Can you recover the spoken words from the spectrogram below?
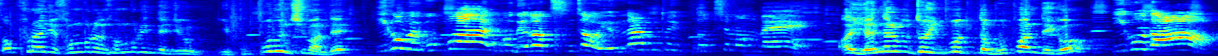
서프라이즈 선물은 선물인데 지금 이 못 보던 치마인데? 이거 왜 못 봐? 이거 내가 진짜 옛날부터 입던 치마인데. 아 옛날부터 입었 나못 봤는데 이거? 이거 나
